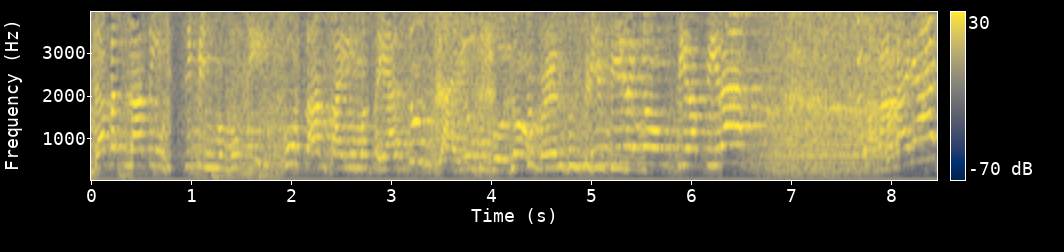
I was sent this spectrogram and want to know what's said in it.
dapat nating isipin mabuti kung saan tayo masaya, doon tayo ng Hindi lang yung pira-pira. Wala yan!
